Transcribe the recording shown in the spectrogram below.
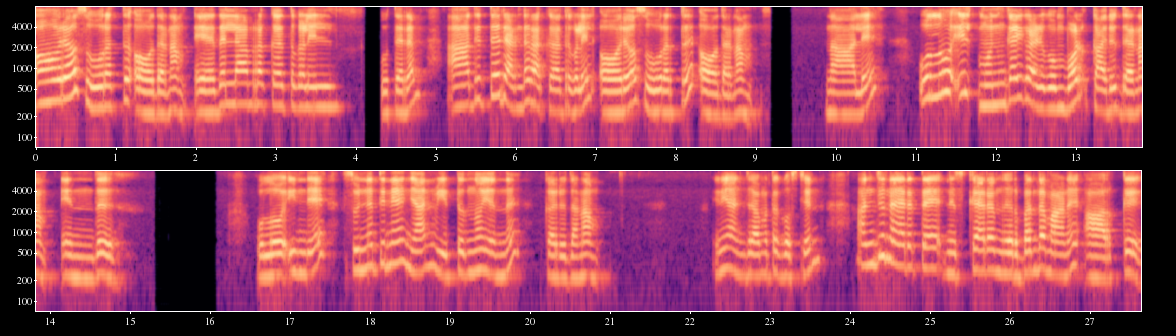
ഓരോ സൂറത്ത് ഓതണം. ഏതെല്ലാം റക്കാത്തുകളിൽ? ഉത്തരം ആദ്യത്തെ രണ്ട് റക്കാത്തുകളിൽ ഓരോ സൂറത്ത് ഓതണം. നാല് ഉളുയിൽ മുൻകൈ കഴുകുമ്പോൾ കരുതണം. എന്ത്? ഉളുഇന്റെ സുന്നത്തിനെ ഞാൻ വീട്ടുന്നു എന്ന് കരുതണം. ഇനി അഞ്ചാമത്തെ ക്വസ്റ്റ്യൻ അഞ്ച് നേരത്തെ നിസ്കാരം നിർബന്ധമാണ് ആർക്ക്?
